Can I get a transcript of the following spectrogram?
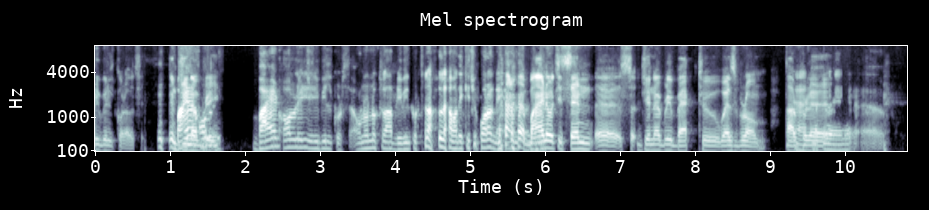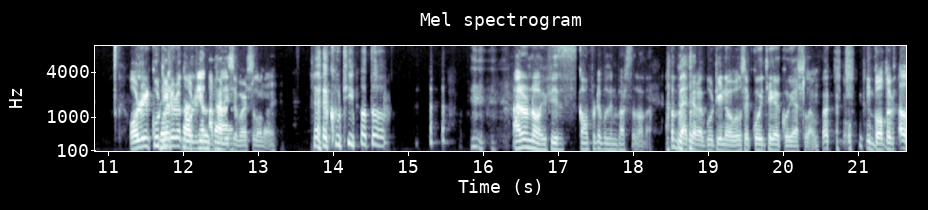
রিবিল্ড করা উচিত। বায়ার্ন অলরেডি রিভিল করছে। অন্যান্য ক্লাব রিভিল করতে না পারলে আমাদের কিছু করার নেই। বায়ানে উচিত send Gnabry back to West Brom তারপরে অলরেডি কুটিনোর তো অলরেডি Goretzka, পাঠা বার্সেলোনায় কুটিনো তো I don't know if is comfortable in Barcelona বেচারা কুটিনো বলছে কই থেকে কই আসলাম? গতকাল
